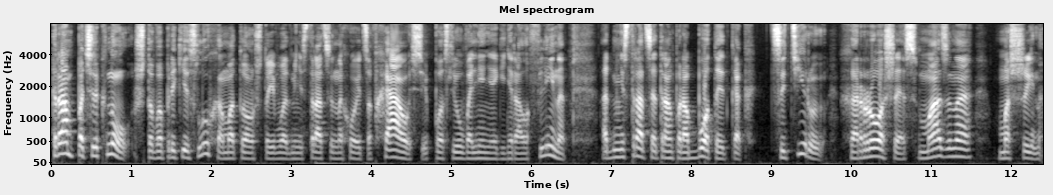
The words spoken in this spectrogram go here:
Трамп подчеркнул, что вопреки слухам о том, что его администрация находится в хаосе после увольнения генерала Флина, администрация Трампа работает как, цитирую, «хорошая, смазанная машина».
